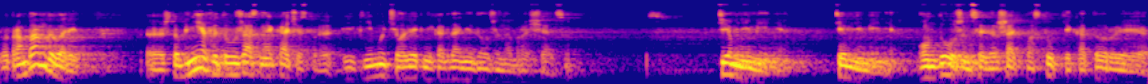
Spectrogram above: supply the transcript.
Вот Рамбам говорит, что гнев это ужасное качество, и к нему человек никогда не должен обращаться. Тем не менее, тем не менее, он должен совершать поступки, которые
